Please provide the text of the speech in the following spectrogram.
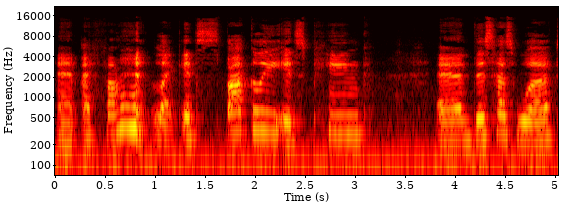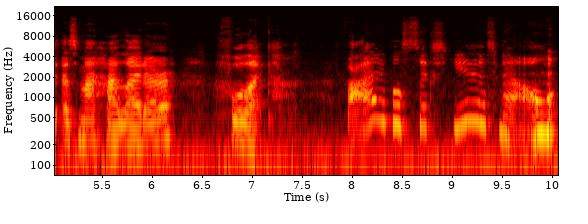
And I find like it's sparkly, it's pink. And this has worked as my highlighter for like five or six years now.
